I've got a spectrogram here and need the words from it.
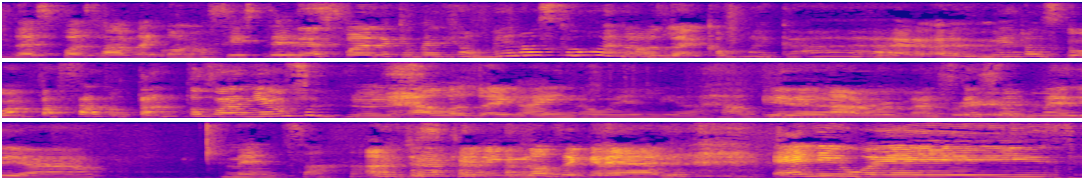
después la reconociste. Después de que me dijo, school, and I was like, oh my god, middle school, han pasado tantos años. I was like, I know Elia. How can you not remember? Es que son media... Mensa. I'm just kidding. No se crean. Anyways.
